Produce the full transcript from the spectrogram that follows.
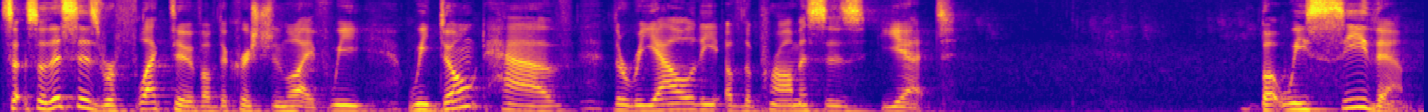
So, so this is reflective of the Christian life. We, we don't have the reality of the promises yet, but we see them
